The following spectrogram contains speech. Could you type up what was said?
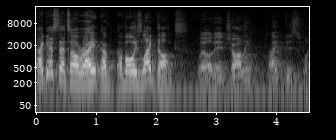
I guess that's all right. I've, I've always liked dogs. Well then, Charlie, right this way.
